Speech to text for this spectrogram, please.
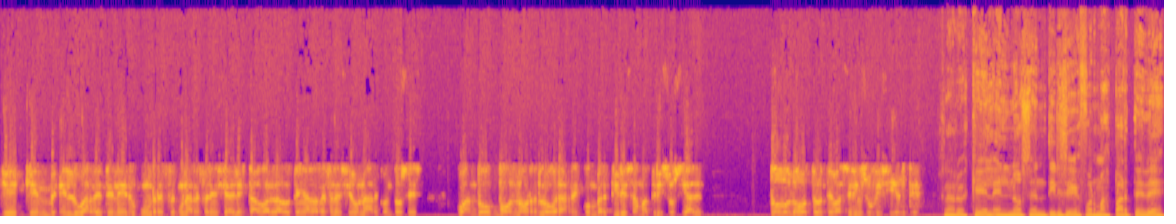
que, que en, lugar de tener un una referencia del Estado al lado tenga la referencia de un arco. Entonces cuando vos no lográs reconvertir esa matriz social, todo lo otro te va a ser insuficiente. Claro, es que el, no sentirse que formás parte de...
